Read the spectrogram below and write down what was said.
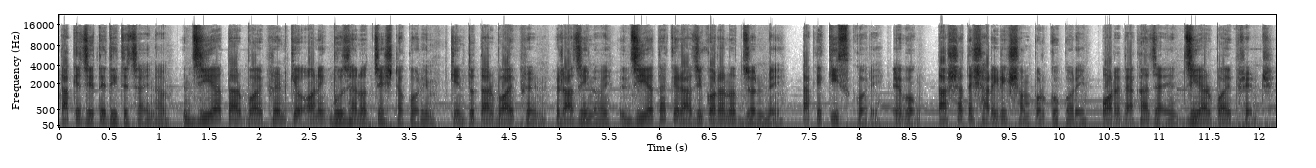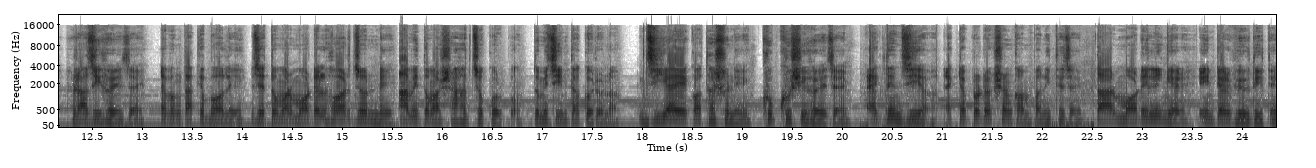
তাকে যেতে দিতে চায় না। জিয়া তার বয়ফ্রেন্ডকে অনেক বোঝানোর চেষ্টা করে, কিন্তু তার বয়ফ্রেন্ড রাজি নয়। জিয়া তাকে রাজি করানোর জন্য তাকে কিস করে এবং তার সাথে শারীরিক সম্পর্ক করে। পরে দেখা যায় জিয়ার বয়ফ্রেন্ড রাজি হয়ে যায় এবং তাকে বলে যে, তোমার মডেল হওয়ার জন্য আমি তোমার সাহায্য করব, তুমি চিন্তা করো না। জিয়া এ কথা শুনে খুব খুশি হয়ে যায়। একদিন জিয়া একটা প্রোডাকশন কোম্পানিতে যায়, তার মডেলিং এর ইন্টারভিউ দিতে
